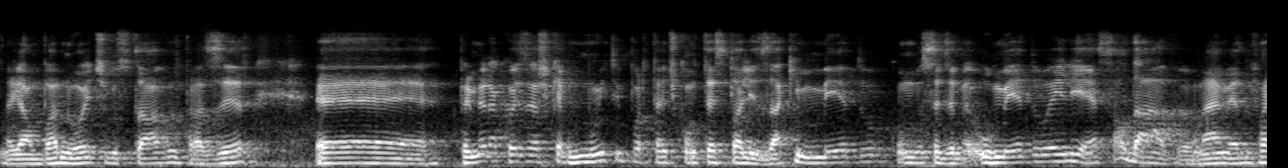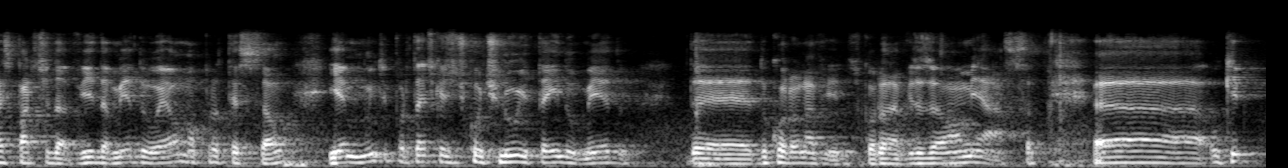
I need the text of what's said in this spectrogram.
Legal, boa noite, Gustavo, prazer. É, primeira coisa, acho que é muito importante contextualizar que medo, como você diz, o medo ele é saudável, né? Medo faz parte da vida, medo é uma proteção e é muito importante que a gente continue tendo medo de, do coronavírus. O coronavírus é uma ameaça. Uh, o que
